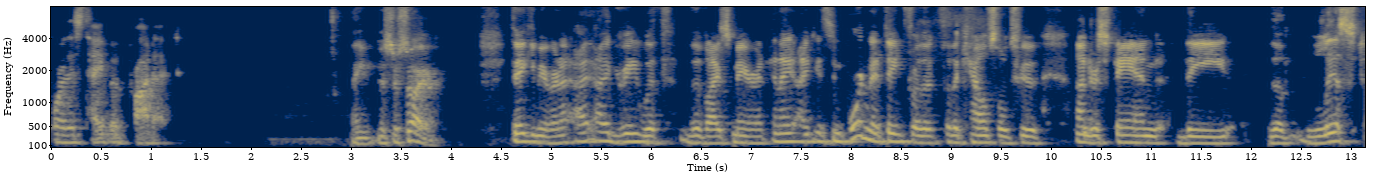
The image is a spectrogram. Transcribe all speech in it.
for this type of product. Thank you. Mr. Sawyer. Thank you, Mayor. And I, I agree with the Vice Mayor. And I, I, it's important, I think, for the for the council to understand the the list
